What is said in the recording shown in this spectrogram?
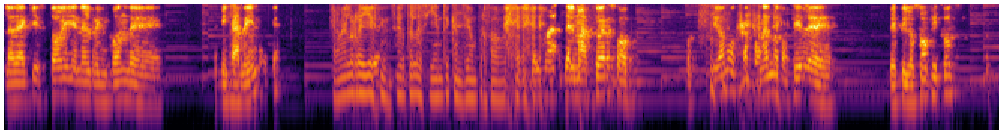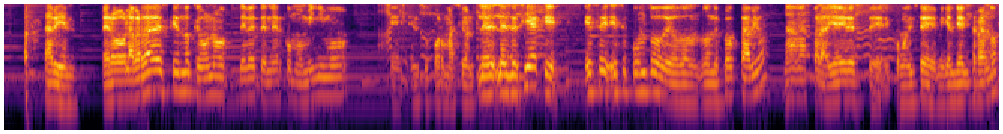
La de aquí estoy en el rincón de, de mi jardín, ¿o qué? Carmelo Reyes, inserta la siguiente canción, por favor. del, ma- del mastuerzo. Porque si vamos a ponernos así de, de filosóficos, está bien. Pero la verdad es que es lo que uno debe tener como mínimo eh, en su formación. Le- les decía que ese, ese punto de do- donde fue Octavio, nada más para ya ir, este, como dice Miguel, ir cerrando,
